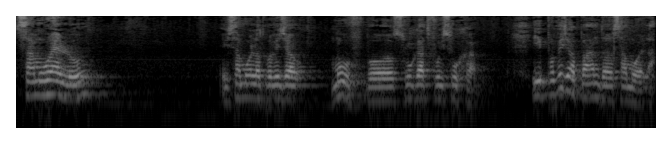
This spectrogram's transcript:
Samuelu. I Samuel odpowiedział, mów, bo sługa Twój słucha. I powiedział Pan do Samuela,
